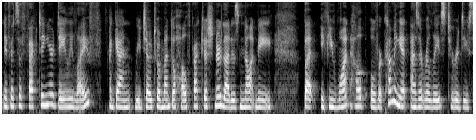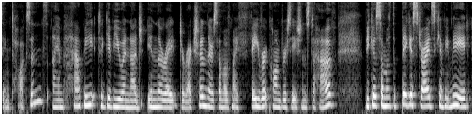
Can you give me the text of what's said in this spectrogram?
If it's affecting your daily life, again, reach out to a mental health practitioner. That is not me. But if you want help overcoming it as it relates to reducing toxins, I am happy to give you a nudge in the right direction. They're some of my favorite conversations to have because some of the biggest strides can be made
